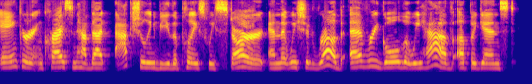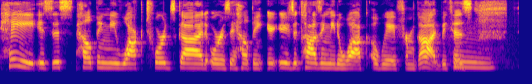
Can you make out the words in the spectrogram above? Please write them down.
anchor in Christ and have that actually be the place we start and that we should rub every goal that we have up against hey is this helping me walk towards God or is it helping is it causing me to walk away from God because hmm.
